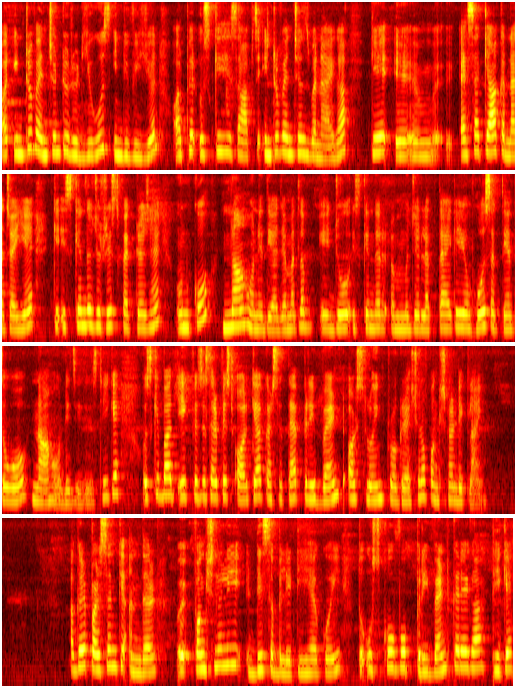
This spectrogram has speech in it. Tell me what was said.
और इंटरवेंशन टू रिड्यूस इंडिविजुअल और फिर उसके हिसाब से इंटरवेंशंस बनाएगा। कि ऐसा क्या करना चाहिए कि इसके अंदर जो रिस्क फैक्टर्स हैं, उनको ना होने दिया जाए। मतलब जो इसके अंदर मुझे लगता है कि ये हो सकते हैं तो वो ना हो डिज़ीज़ ठीक है? उसके बाद एक फिजियोथेरेपिस्ट और क्या कर सकता है? प्रिवेंट और स्लोइंग प्रोग्रेशन और फंक्शनल डिक्लाइन अगर पर्सन के अंदर फंक्शनली डिसबिलिटी है कोई तो उसको वो प्रिवेंट करेगा, ठीक है,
